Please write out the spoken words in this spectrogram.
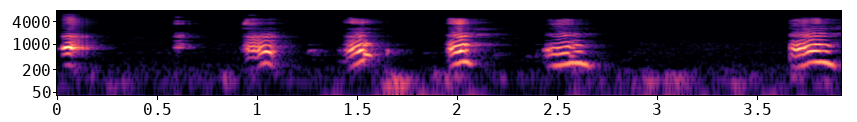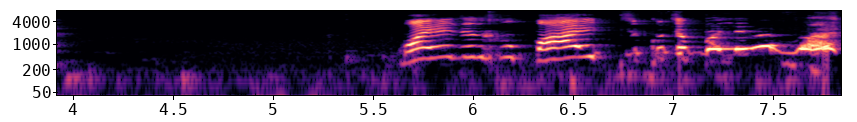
เออเออเออเออไปจะเข้าไปกูจะไปเลยฟัน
